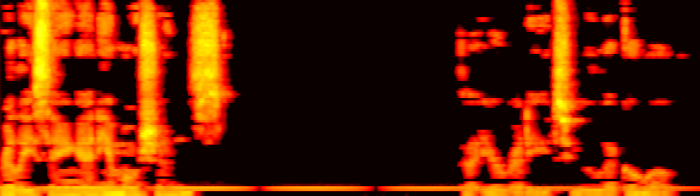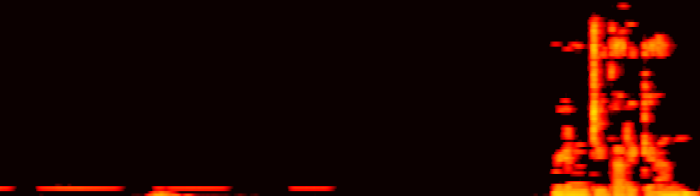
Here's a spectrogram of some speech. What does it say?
releasing any emotions that you're ready to let go of. We're going to do that again.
